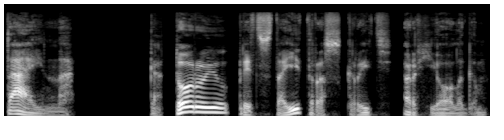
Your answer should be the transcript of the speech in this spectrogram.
тайна, которую предстоит раскрыть археологам.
